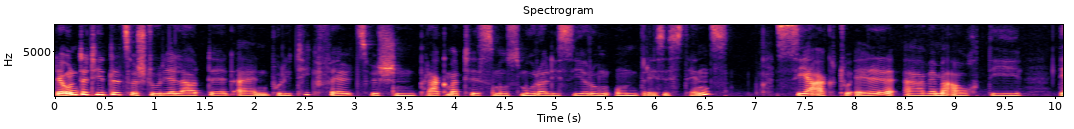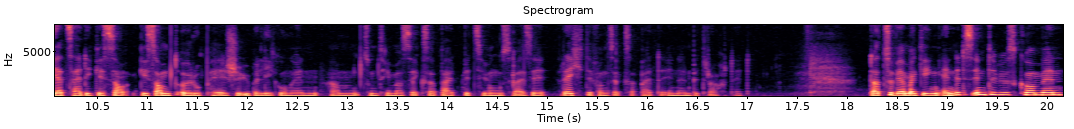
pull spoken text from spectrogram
Der Untertitel zur Studie lautet Ein Politikfeld zwischen Pragmatismus, Moralisierung und Resistenz. Sehr aktuell, äh, wenn man auch die derzeitige gesamteuropäische Überlegungen ähm, zum Thema Sexarbeit bzw. Rechte von SexarbeiterInnen betrachtet. Dazu werden wir gegen Ende des Interviews kommen.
